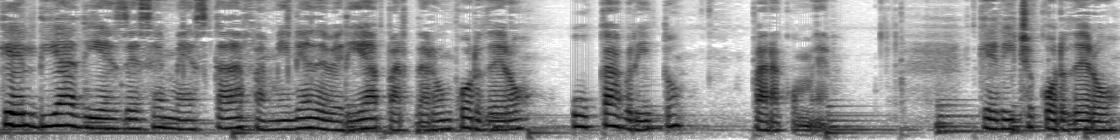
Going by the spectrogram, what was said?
que el día 10 de ese mes cada familia debería apartar un cordero u cabrito para comer. Que dicho cordero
